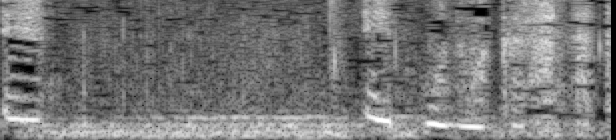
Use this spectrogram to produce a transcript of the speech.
ඒ ඒ මොනව කරන්නද?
